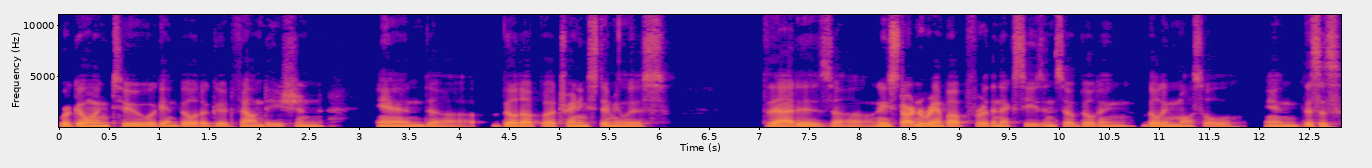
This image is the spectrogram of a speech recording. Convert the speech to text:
We're going to again build a good foundation and uh, build up a training stimulus that is uh, he's starting to ramp up for the next season. So building building muscle and this is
